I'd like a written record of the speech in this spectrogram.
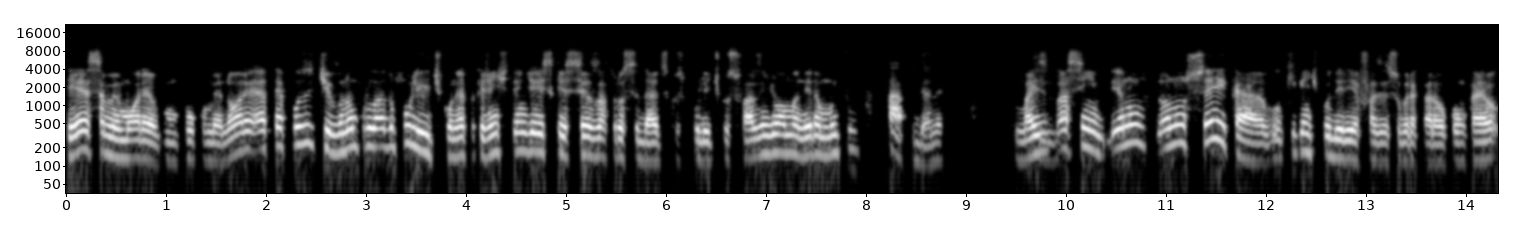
ter essa memória um pouco menor é até positivo, não para o lado político, né? Porque a gente tende a esquecer as atrocidades que os políticos fazem de uma maneira muito rápida, né? Mas, Sim. assim, eu não, eu não sei, cara, o que, que a gente poderia fazer sobre a Carol Conká.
